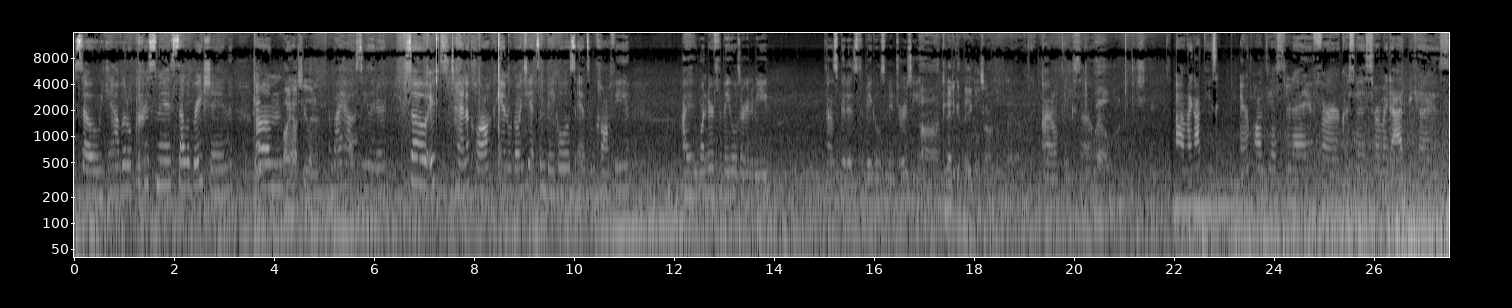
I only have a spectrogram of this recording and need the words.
so we can have a little Christmas celebration. Um, Bye, house. See you later. Bye house, see you later. So it's 10 o'clock and we're going to get some bagels and some coffee. I wonder if the bagels are gonna be as good as the bagels in New Jersey. Uh, Connecticut bagels are a little better, I think. I don't think so. Well, Um, I got these AirPods yesterday for Christmas from my dad because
